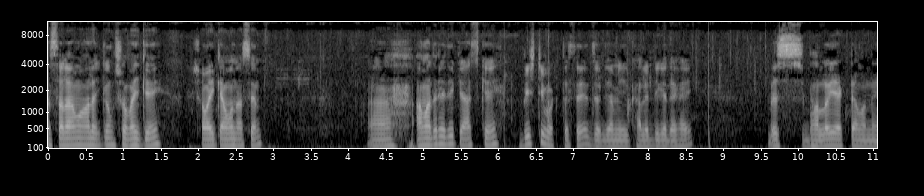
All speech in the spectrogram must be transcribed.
আসসালামু আলাইকুম সবাইকে। সবাই কেমন আছেন? আমাদের এদিকে আজকে বৃষ্টি পড়তেছে, যদি আমি খালের দিকে দেখাই। বেশ ভালোই একটা মানে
